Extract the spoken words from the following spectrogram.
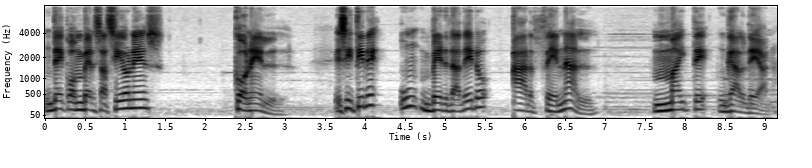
de conversaciones con él. Es decir, tiene un verdadero arsenal Maite Galdeano.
